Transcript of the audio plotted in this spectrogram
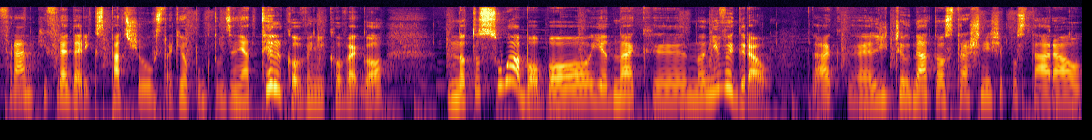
Frankie Fredericks patrzył z takiego punktu widzenia tylko wynikowego, no to słabo, bo jednak e, no, nie wygrał. Tak? E, liczył na to, strasznie się postarał,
